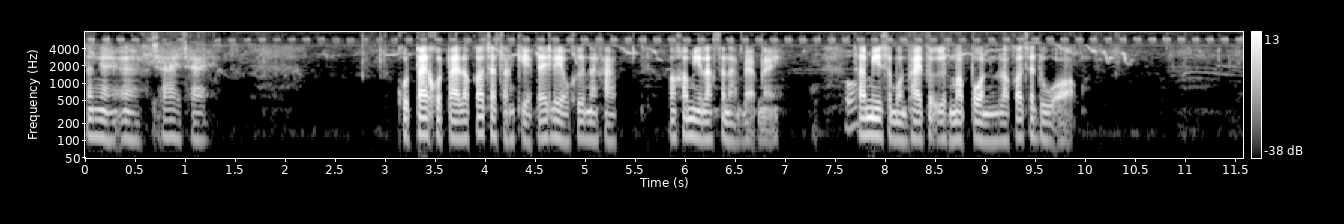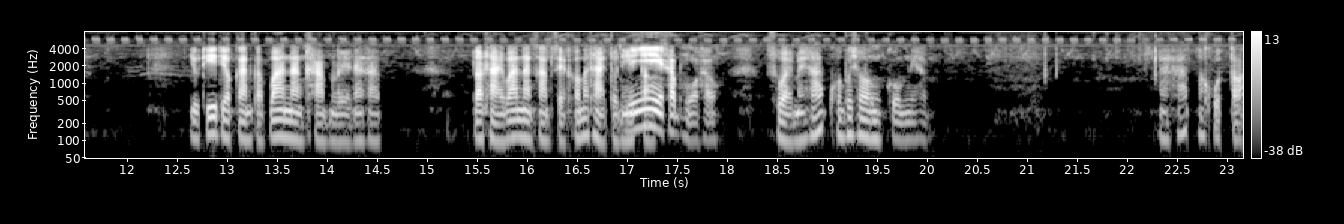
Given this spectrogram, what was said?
นั่นไงเออใช่ใช่ขุดไปขุดไปเราก็จะสังเกตได้เร็วขึ้นนะครับ ว่าเขามีลักษณะแบบไหนโอ้ถ้ามีสมุนไพรตัวอื่นมาปน เราก็จะดูออก อยู่ที่เดียวกันกับว่านนางคำเลยนะครับ เราถ่ายว่านนางคำเสร็จก็มาถ่ายตัวนี้ต่นี่อครับ หัวเขาสวยไหมครับ คุณผู้ชมกลมๆนี่ครับนะครับ มาขุดต่อ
